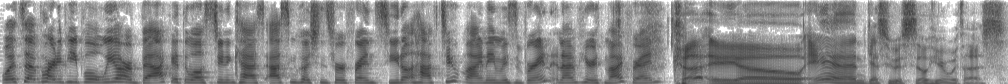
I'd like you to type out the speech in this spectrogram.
What's up, party people? We are back at the Well Student Cast asking questions for friends so you don't have to. My name is Brynn, and I'm here with my friend, Ka'eo. And guess who is still here with us?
